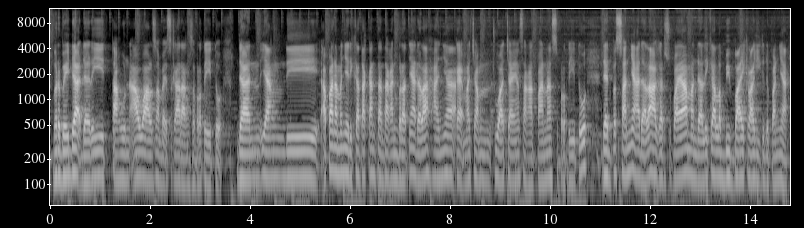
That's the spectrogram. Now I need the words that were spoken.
berbeda dari tahun awal sampai sekarang seperti itu. Dan yang di apa namanya dikatakan tantangan beratnya adalah hanya kayak macam cuaca yang sangat panas seperti itu dan pesannya adalah agar supaya Mandalika lebih baik lagi ke depannya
